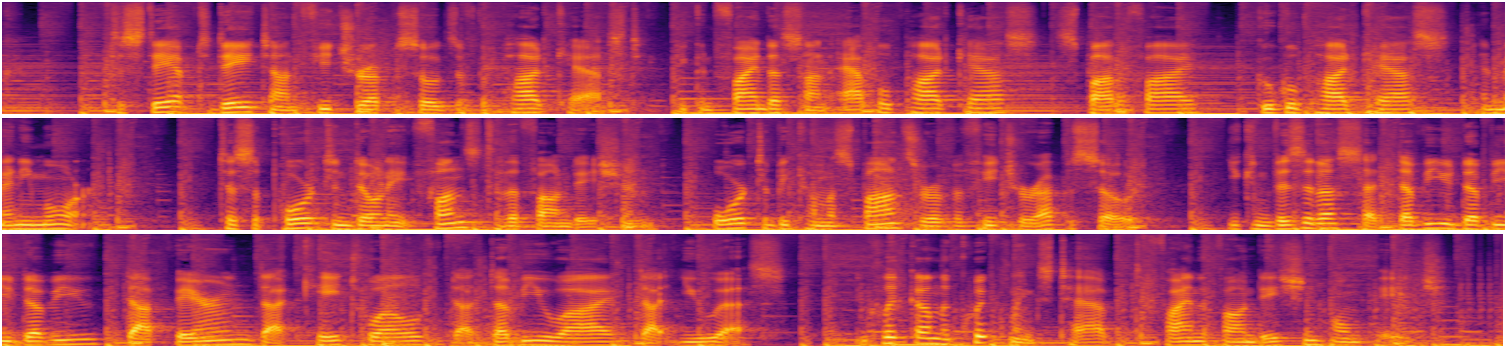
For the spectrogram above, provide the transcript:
To stay up to date on future episodes of the podcast, you can find us on Apple Podcasts, Spotify, Google Podcasts, and many more. To support and donate funds to the foundation, or to become a sponsor of a future episode, you can visit us at www.barron.k12.wi.us and click on the Quick Links tab to find the foundation homepage.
